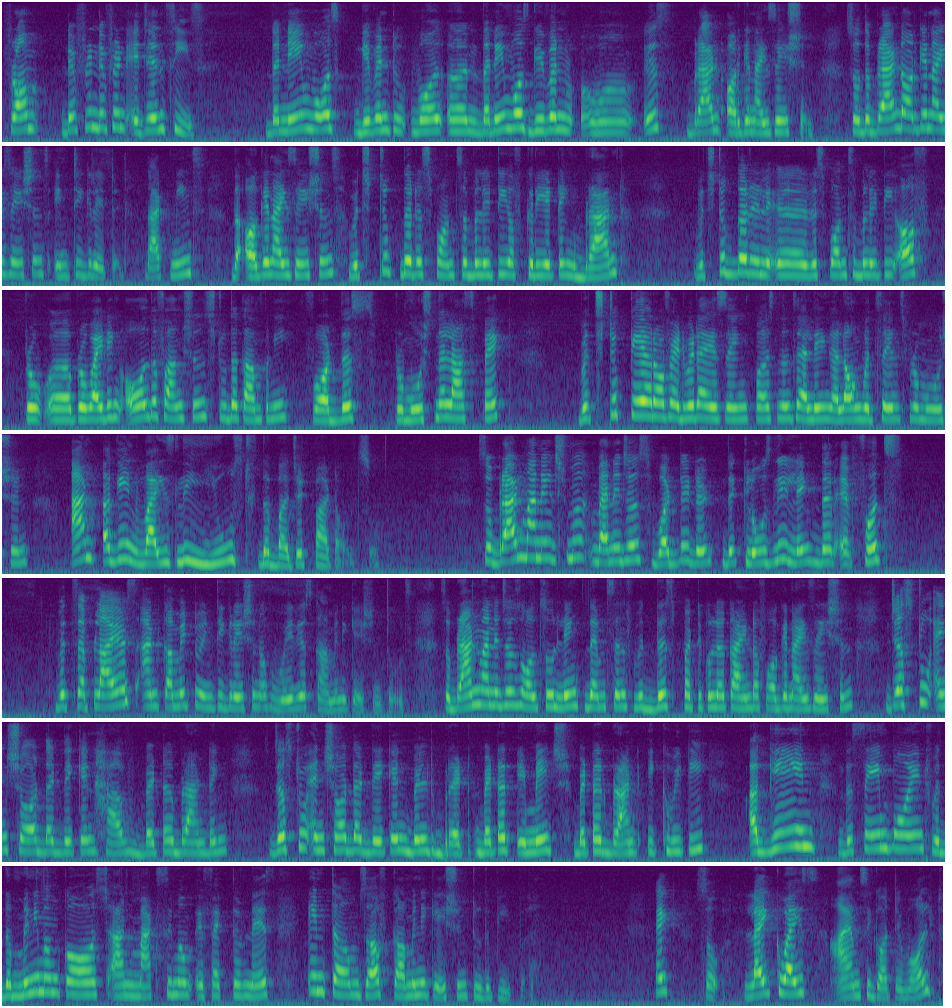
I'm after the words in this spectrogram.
From different different agencies, the name was given to was uh, the name was given uh, is brand organization. So, the brand organizations integrated that means the organizations which took the responsibility of creating brand, which took the uh, responsibility of pro, uh, providing all the functions to the company for this promotional aspect, which took care of advertising, personal selling along with sales promotion and again wisely used the budget part also. So, brand management managers what they did, they closely linked their efforts with suppliers and commit to integration of various communication tools. So, brand managers also link themselves with this particular kind of organization just to ensure that they can have better branding, just to ensure that they can build better image, better brand equity. Again the same point with the minimum cost and maximum effectiveness in terms of communication to the people. Right. So, likewise IMC got evolved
